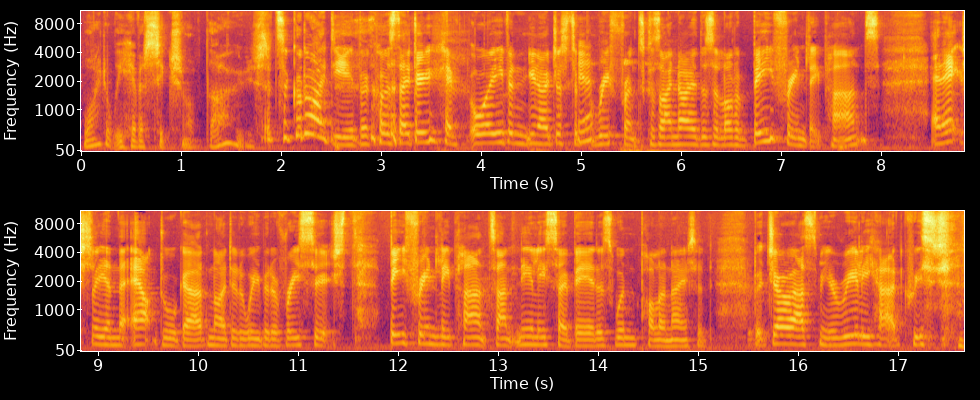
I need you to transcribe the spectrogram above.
why don't we have a section of those? It's a good idea because they do have, or even, you know, just a yeah. reference, because I know there's a lot of bee friendly plants. And actually, in the outdoor garden, I did a wee bit of research. Bee friendly plants aren't nearly so bad as wind pollinated. But Joe asked me a really hard question.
